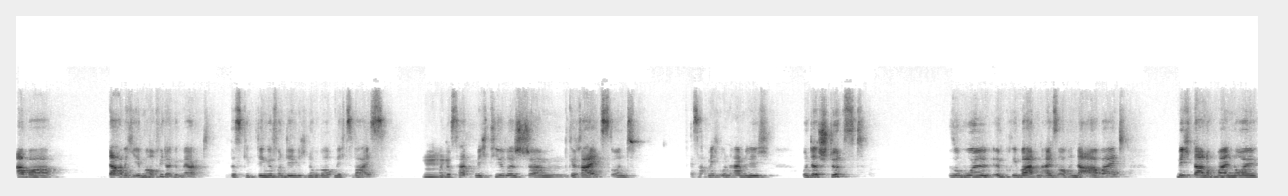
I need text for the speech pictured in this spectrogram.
Aber da habe ich eben auch wieder gemerkt, es gibt Dinge, von denen ich noch überhaupt nichts weiß. Mhm. Und das hat mich tierisch ähm, gereizt und es hat mich unheimlich unterstützt, sowohl im Privaten als auch in der Arbeit, mich da nochmal neu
